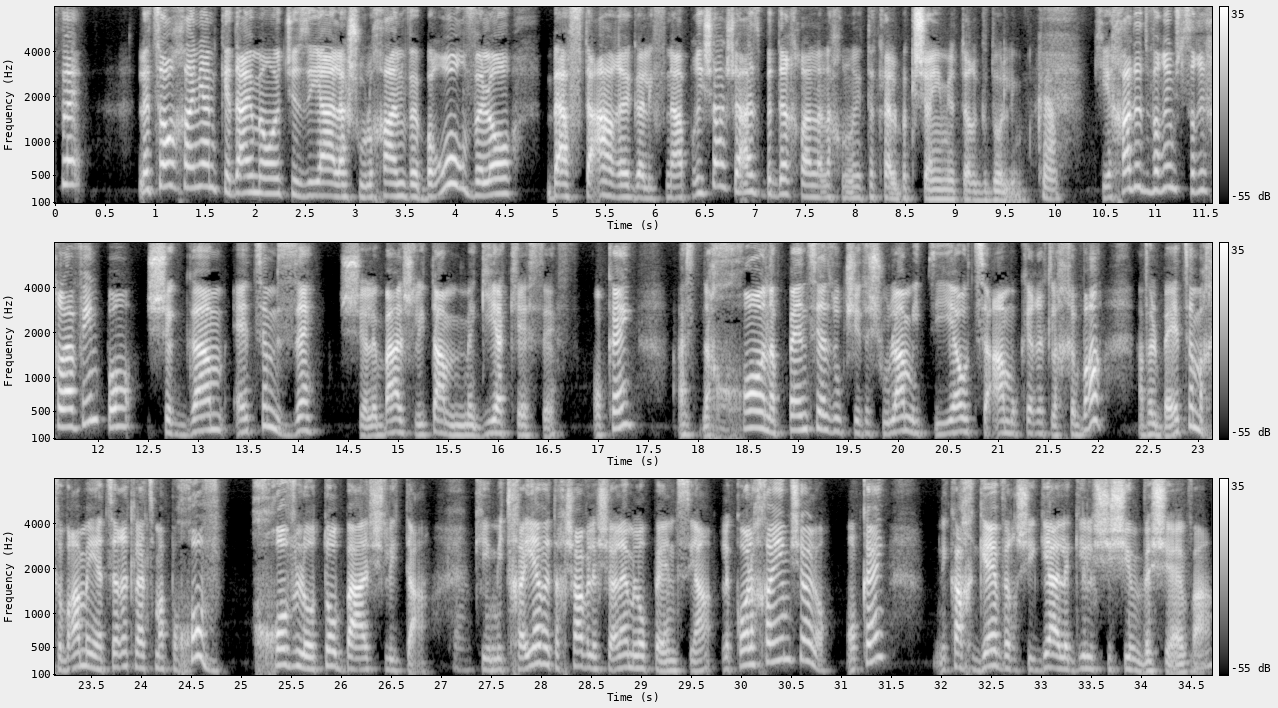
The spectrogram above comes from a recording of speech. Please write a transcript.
ולצורך העניין כדאי מאוד שזה יהיה על השולחן וברור, ולא בהפתעה רגע לפני הפרישה, שאז בדרך כלל אנחנו ניתקל בקשיים יותר גדולים. כן. כי אחד הדברים שצריך להבין פה, שגם עצם זה שלבעל שליטה מגיע כסף, אוקיי? אז נכון, הפנסיה הזו, כשהיא תשולם, היא תהיה הוצאה מוכרת לחברה, אבל בעצם החברה מייצרת לעצמה פה חוב, חוב לאותו בעל שליטה. כן. כי היא מתחייבת עכשיו לשלם לו פנסיה לכל החיים שלו, אוקיי? ניקח גבר שהגיע לגיל 67,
